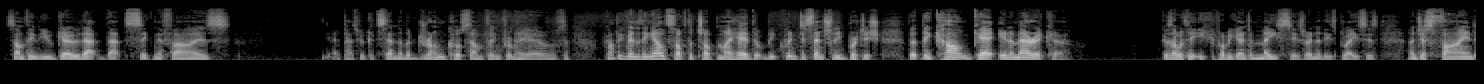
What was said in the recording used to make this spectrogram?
Something that you go that that signifies. Yeah, perhaps we could send them a drunk or something from here. I can't think of anything else off the top of my head that would be quintessentially British that they can't get in America. Because I would think you could probably go into Macy's or any of these places and just find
